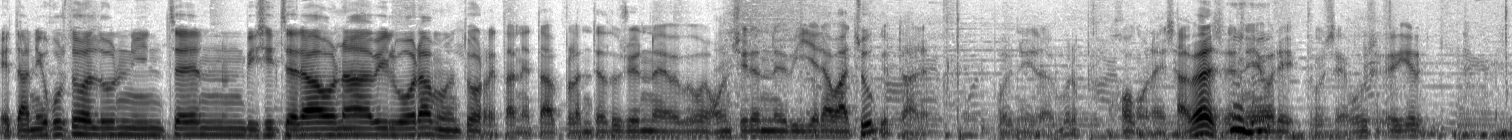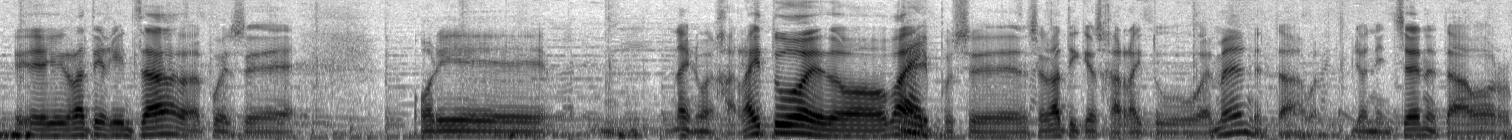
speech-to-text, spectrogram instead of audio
Eta ni justu heldu nintzen bizitzera ona Bilbora momentu horretan eta planteatu eh, egon ziren eh, bilera batzuk eta eh, pues ni bueno, joko nahi, sabes? Eh, Ni Mhm. hori, pues eguz, eh, eh, irrati gintza, pues eh, hori nahi nuen jarraitu edo bai, Bai. pues eh, zergatik ez jarraitu hemen eta bueno, joan nintzen eta hor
